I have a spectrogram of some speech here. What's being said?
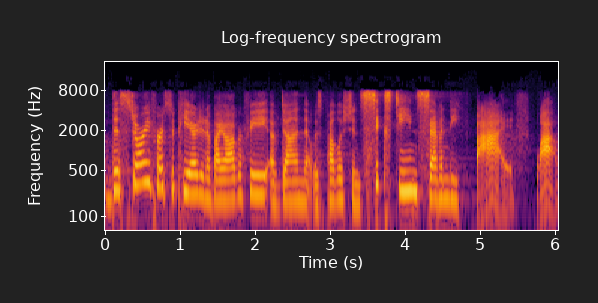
this story first appeared in a biography of Donne that was published in 1675. Wow.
